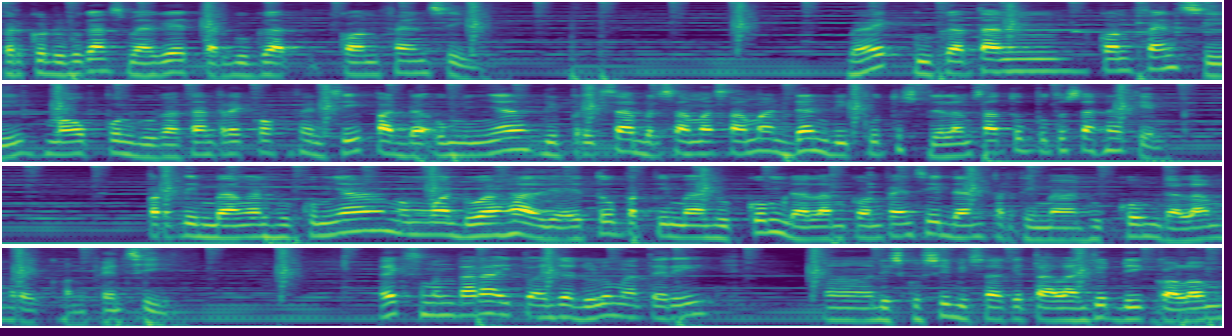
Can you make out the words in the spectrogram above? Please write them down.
berkedudukan sebagai tergugat konvensi. Baik gugatan konvensi maupun gugatan rekonvensi pada umumnya diperiksa bersama-sama dan diputus dalam satu putusan hakim. Pertimbangan hukumnya memuat dua hal, yaitu pertimbangan hukum dalam konvensi dan pertimbangan hukum dalam rekonvensi. Baik, sementara itu aja dulu materi uh, diskusi bisa kita lanjut di kolom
